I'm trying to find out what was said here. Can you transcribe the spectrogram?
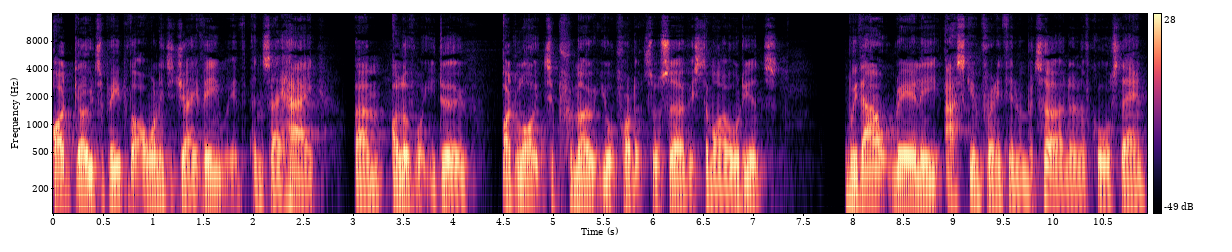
I'd go to people that I wanted to JV with and say, "Hey, um, I love what you do. I'd like to promote your products or service to my audience," without really asking for anything in return. And of course, then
